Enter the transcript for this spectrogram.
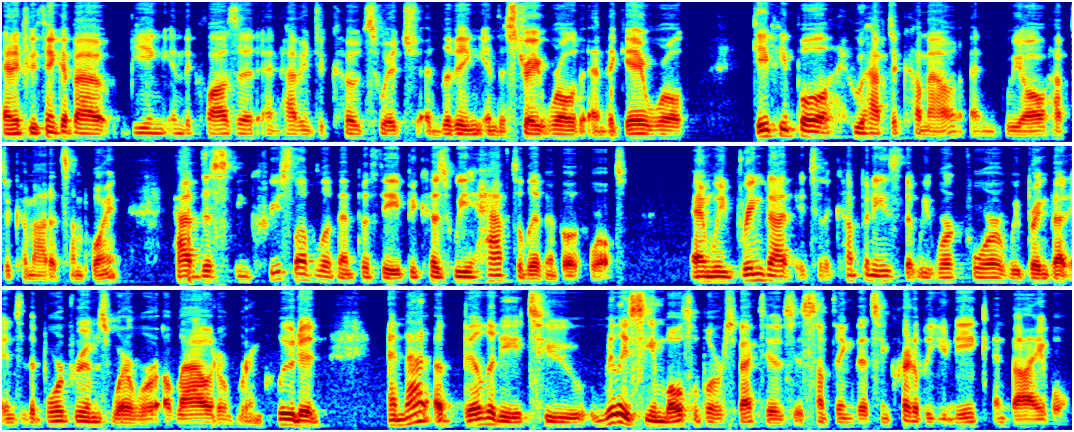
And if you think about being in the closet and having to code switch and living in the straight world and the gay world, gay people who have to come out, and we all have to come out at some point, have this increased level of empathy because we have to live in both worlds. And we bring that into the companies that we work for. We bring that into the boardrooms where we're allowed or we're included. And that ability to really see multiple perspectives is something that's incredibly unique and valuable.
